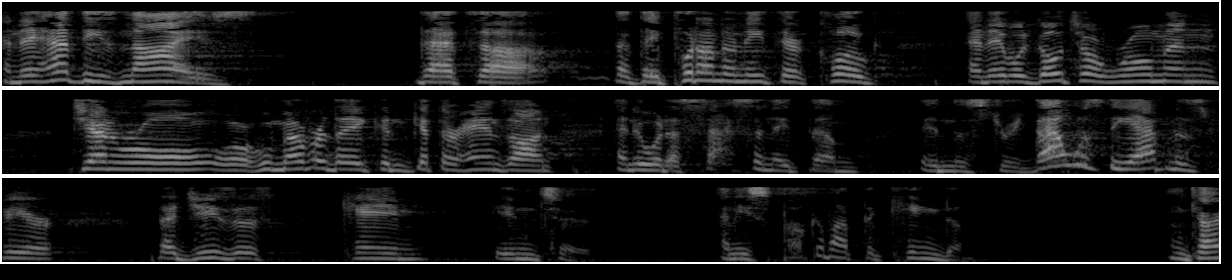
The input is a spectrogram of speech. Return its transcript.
And they had these knives that, uh, that they put underneath their cloak, and they would go to a Roman general or whomever they could get their hands on, and it would assassinate them in the street. That was the atmosphere that Jesus came into. And he spoke about the kingdom. Okay?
